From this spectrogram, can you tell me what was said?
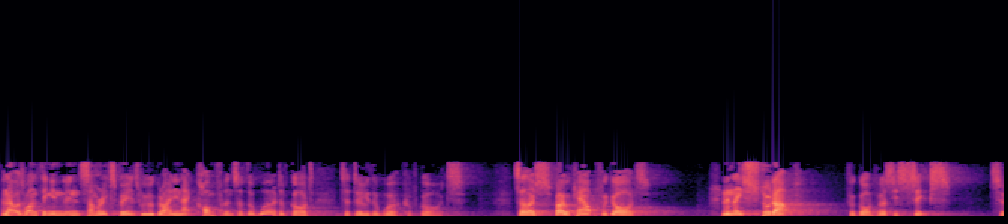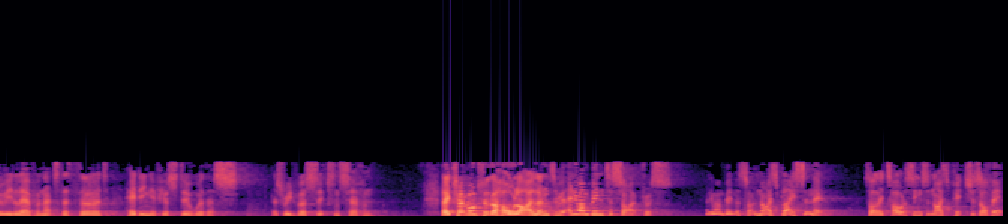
And that was one thing in, in summer experience. We were growing in that confidence of the Word of God to do the work of God. So they spoke out for God. And then they stood up for God, verses 6 to 11. That's the third heading if you're still with us. Let's read verse 6 and 7. They travelled through the whole island. Anyone been to Cyprus? Anyone been to Cyprus? Nice place, isn't it? So they told us, seen some nice pictures of it.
